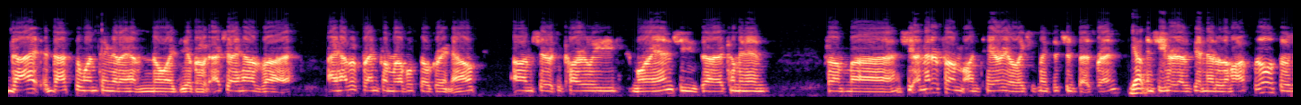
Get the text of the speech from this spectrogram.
That that's the one thing that I have no idea about. Actually, I have uh, I have a friend from Revelstoke right now. Um, shout out to Carly Moran. She's uh, coming in from uh, she. I met her from Ontario. Like she's my sister's best friend, Yep. and she heard I was getting out of the hospital, so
